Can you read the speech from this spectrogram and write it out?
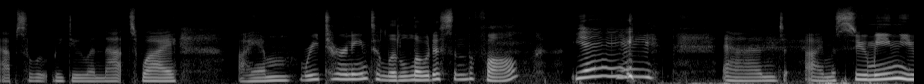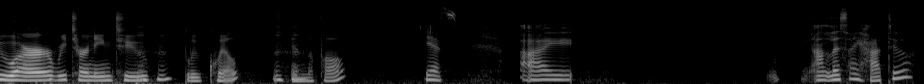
absolutely do, and that's why I am returning to Little Lotus in the fall. Yay! Yay! And I'm assuming you are returning to Mhm, Blue Quill mhm. in the fall. Yes. I unless I had to,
